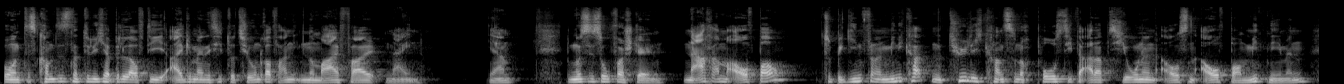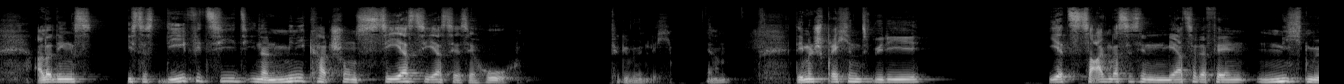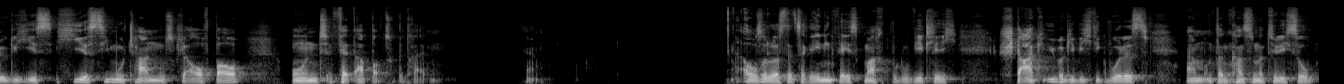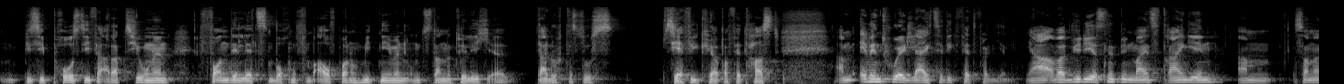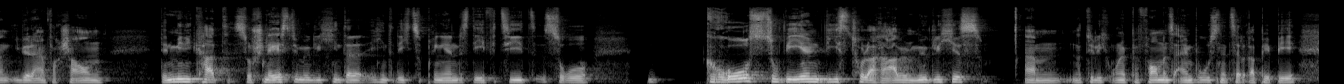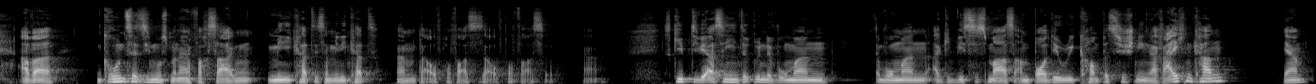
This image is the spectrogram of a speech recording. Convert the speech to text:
Und das kommt jetzt natürlich ein bisschen auf die allgemeine Situation drauf an. Im Normalfall nein. Ja. Du musst es so vorstellen. Nach einem Aufbau, zu Beginn von einem Minicut, natürlich kannst du noch positive Adaptionen aus dem Aufbau mitnehmen. Allerdings ist das Defizit in einem Minicut schon sehr, sehr, sehr, sehr hoch. Für gewöhnlich. Ja. Dementsprechend würde ich jetzt sagen, dass es in der Mehrzahl der Fällen nicht möglich ist, hier simultan Muskelaufbau und Fettabbau zu betreiben. Außer du hast jetzt ein Gaining Phase gemacht, wo du wirklich stark übergewichtig wurdest ähm, und dann kannst du natürlich so ein bisschen positive Adaptionen von den letzten Wochen vom Aufbau noch mitnehmen und dann natürlich äh, dadurch, dass du sehr viel Körperfett hast, ähm, eventuell gleichzeitig Fett verlieren. Ja, aber würde jetzt nicht mit dem Mindset reingehen, ähm, sondern ich würde einfach schauen, den Minicut so schnellst wie möglich hinter, hinter dich zu bringen, das Defizit so groß zu wählen, wie es tolerabel möglich ist. Ähm, natürlich ohne Performance-Einbußen etc. pp. Aber grundsätzlich muss man einfach sagen, Minicut ist ein Minicut, ähm, der Aufbauphase ist eine Aufbauphase. Ja. Es gibt diverse Hintergründe, wo man wo man ein gewisses Maß an Body Recompositioning erreichen kann. Ja,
